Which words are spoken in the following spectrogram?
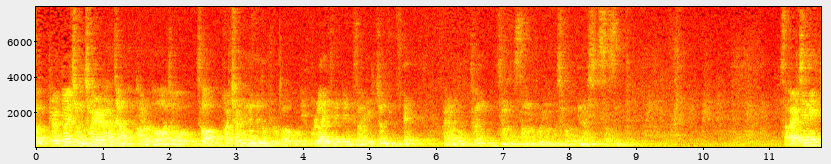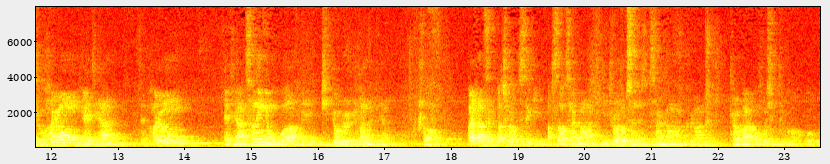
그래서 별도의 전처리를 하지 않고 바로 넣어줘서 컬처를 했는데도 불구하고 이콜라이 대비해서 1.6배 가량 높은 생산성을 보이는 것을 확인할 수 있었습니다. 그래서 알지네이트 활용에 대한 활용에 대한 선행 연구와 이 비교를 해봤는데요. 그래서 빨간색과 초록색이 앞서 설명한 인트로덕션에서 설명한 그런 결과라고 보시면 될 것 같고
